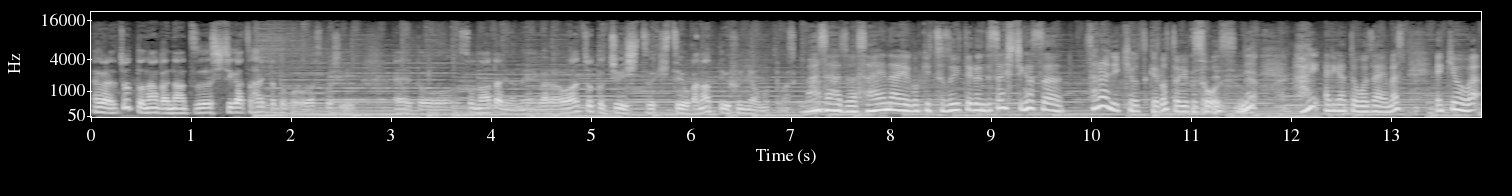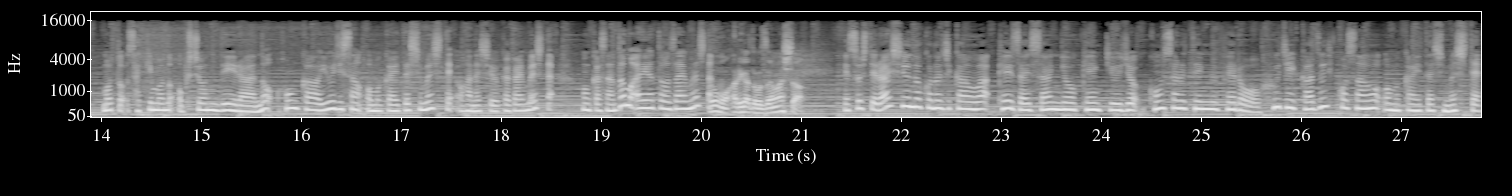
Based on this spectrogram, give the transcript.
だからちょっとなんか夏、7月入ったところが少し、えーと、そのあたりの銘柄はちょっと注意し必要かなっていうふうには思ってますけど、ね、マザーズは冴えない動き続いてるんですが、7月はさらに気をつけろということですね。すねはい、ありがとうございます。え今日は元先物オプションディーラーの本川裕二さんお迎えいたしましてお話を伺いました。本川さんどうもありがとうございました。どうもありがとうございましたそして来週のこの時間は経済産業研究所コンサルティングフェロー藤和彦さんをお迎えいたしまして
